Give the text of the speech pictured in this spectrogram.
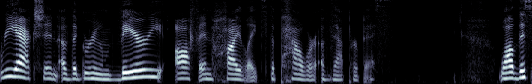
reaction of the groom very often highlights the power of that purpose. While this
